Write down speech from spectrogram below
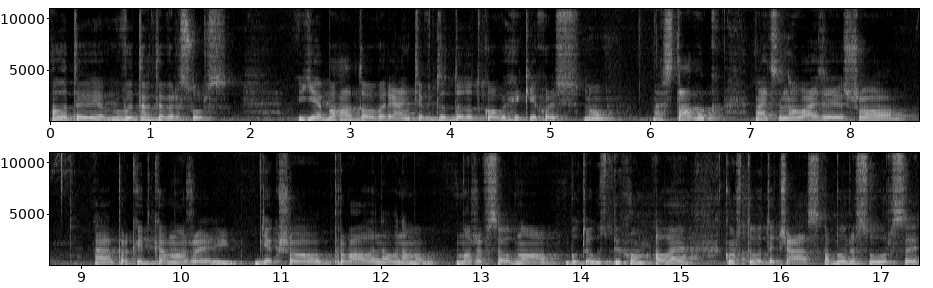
але ти витратив ресурс. Є багато варіантів додаткових якихось ну, ставок. Мається на увазі, що е, прокидка може, якщо провалена, вона може все одно бути успіхом, але коштувати час або ресурси,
